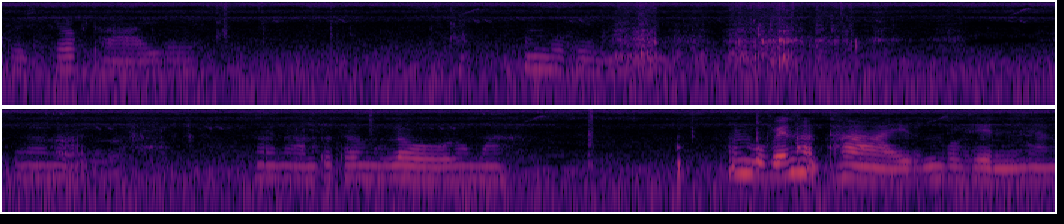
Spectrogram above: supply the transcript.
ไปชอบถ่ายเลย มันบ่เห็นนานา นาน้ำตัวเทิงโลลงมา มันบ่เป็นหัดถ่าย มันบ่เห็นยัง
